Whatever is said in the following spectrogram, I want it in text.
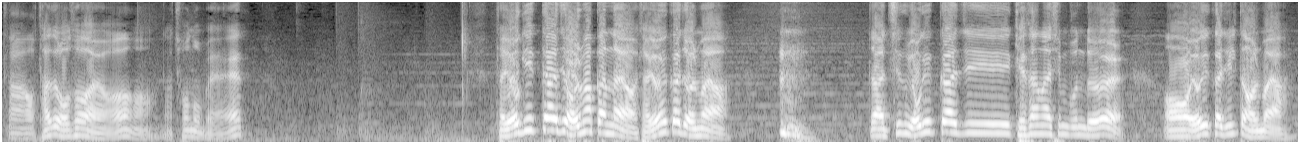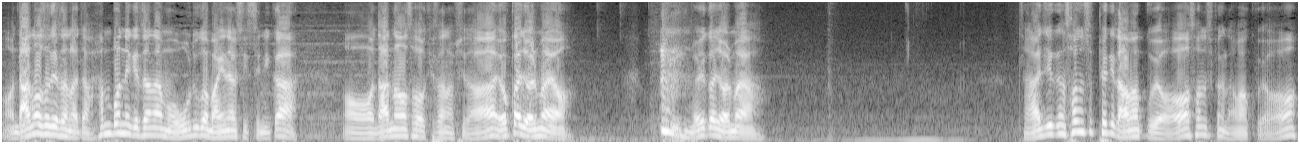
자, 어, 다들 어서와요. 어, 자, 1500. 자, 여기까지 얼마 깠나요? 자, 여기까지 얼마야? 자, 지금 여기까지 계산하신 분들, 어, 여기까지 일단 얼마야? 어, 나눠서 계산하자. 한 번에 계산하면 오류가 많이 날 수 있으니까, 어, 나눠서 계산합시다. 여기까지 얼마요? 여기까지 얼마야? 자, 아직은 선수팩이 남았고요. 선수팩 남았고요.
